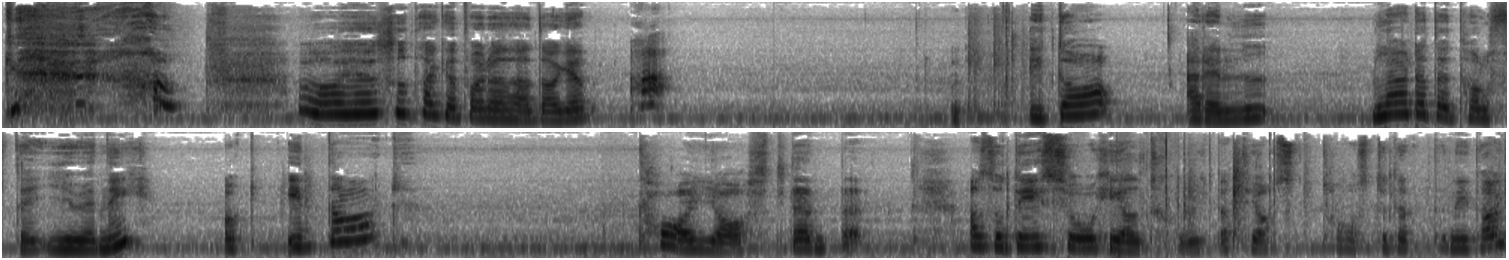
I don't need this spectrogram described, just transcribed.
gud. Oh, jag är så taggad på den här dagen. Okay. Idag är det lördag den 12 juni. Och idag tar jag studenten. Alltså det är så helt sjukt att jag tar studenten idag.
